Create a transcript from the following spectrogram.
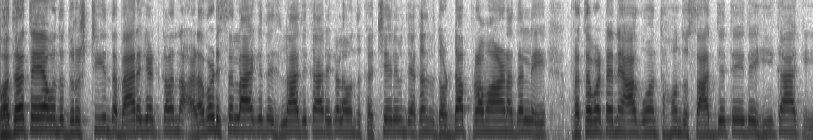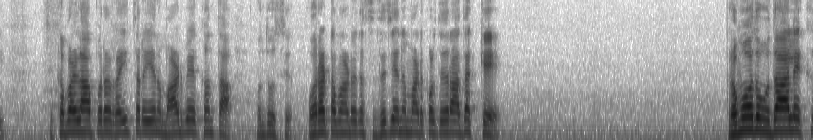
ಭದ್ರತೆಯ ಒಂದು ದೃಷ್ಟಿಯಿಂದ ಬ್ಯಾರಿಗೇಟ್ಗಳನ್ನು ಅಳವಡಿಸಲಾಗಿದೆ. ಜಿಲ್ಲಾಧಿಕಾರಿಗಳ ಒಂದು ಕಚೇರಿಯಿಂದ, ಯಾಕಂದರೆ ದೊಡ್ಡ ಪ್ರಮಾಣದಲ್ಲಿ ಪ್ರತಿಭಟನೆ ಆಗುವಂತಹ ಒಂದು ಸಾಧ್ಯತೆ ಇದೆ. ಹೀಗಾಗಿ ಚಿಕ್ಕಬಳ್ಳಾಪುರ ರೈತರು ಏನು ಮಾಡಬೇಕಂತ ಒಂದು ಹೋರಾಟ ಮಾಡಬೇಕು ಸಿದ್ಧತೆಯನ್ನು ಮಾಡ್ಕೊಳ್ತಿದ್ದಾರೆ. ಅದಕ್ಕೆ ಪ್ರಮೋದ್ ಮುದಾಲಿಕ್,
